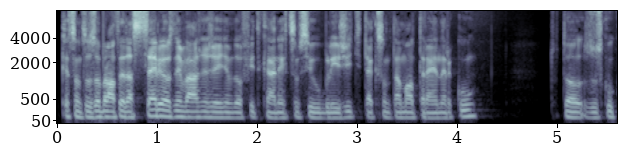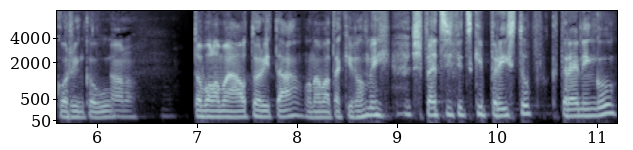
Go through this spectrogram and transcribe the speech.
keď som to zobral teda seriózne vážne, že idem do fitka a nechcem si ublížiť, tak som tam mal trénerku, túto Zuzku Kožinkovú. Áno. To bola moja autorita, ona má taký veľmi špecifický prístup k tréningu,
